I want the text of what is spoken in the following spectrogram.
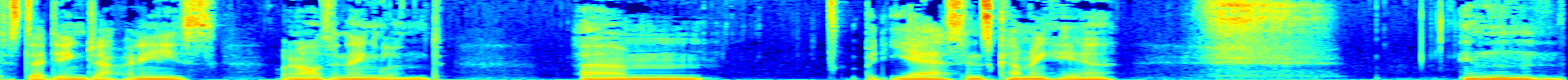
to studying Japanese when I was in England. Um, but yeah, since coming here, mm,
